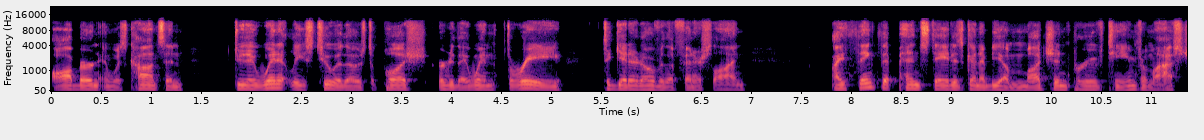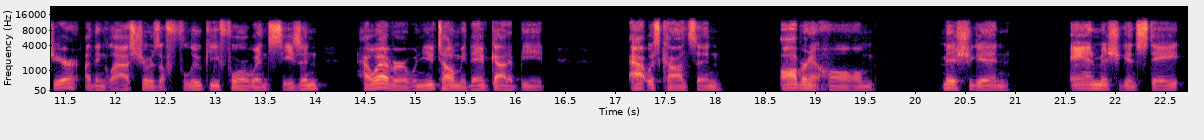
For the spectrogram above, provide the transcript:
Auburn, and Wisconsin, do they win at least two of those to push, or do they win three to get it over the finish line? I think that Penn State is going to be a much improved team from last year. I think last year was a fluky four win season. However, when you tell me they've got to beat at Wisconsin, Auburn at home, Michigan, and Michigan State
